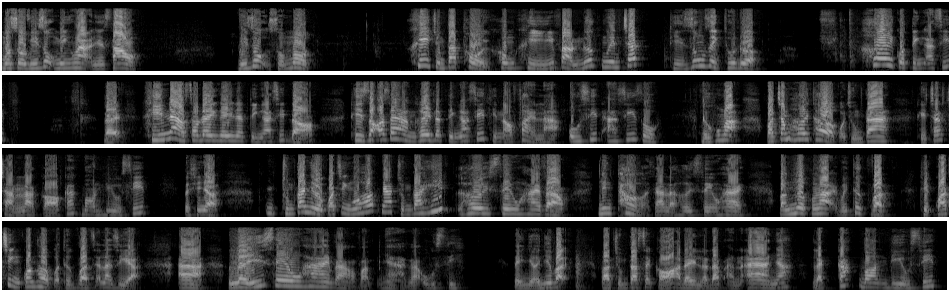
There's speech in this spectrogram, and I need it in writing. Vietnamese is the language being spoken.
Một số ví dụ minh họa như sau. Ví dụ số 1. Khi chúng ta thổi không khí vào nước nguyên chất thì dung dịch thu được hơi có tính axit. Đấy, khí nào sau đây gây ra tính axit đó? Thì rõ ràng gây ra tính axit thì nó phải là oxit axit rồi. Đúng không ạ? Và trong hơi thở của chúng ta thì chắc chắn là có carbon dioxide. Được chưa nhỉ? Chúng ta nhớ quá trình hô hấp nhé chúng ta hít hơi CO2 vào nhưng thở ra là hơi CO2. Và ngược lại với thực vật thì quá trình quang hợp của thực vật sẽ là gì ạ? À, lấy CO2 vào và nhả ra oxy. Để nhớ như vậy. Và chúng ta sẽ có ở đây là đáp án A nhá, là carbon dioxide.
